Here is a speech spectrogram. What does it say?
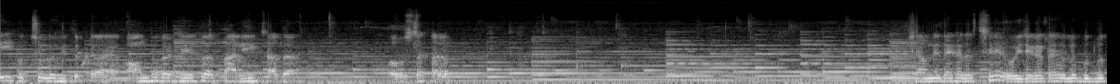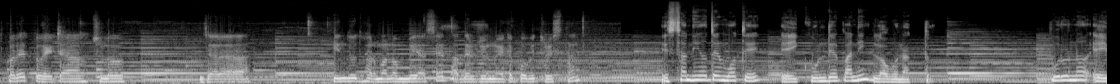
এই হচ্ছিল ভিতরটা। অন্ধকার যেহেতু পানি সাদা অবস্থা খারাপ। সামনে দেখা যাচ্ছে ওই জায়গাটা হলো বুদবুদ করে। তো এটা হচ্ছিল যারা হিন্দু ধর্মাবলম্বী আছে তাদের জন্য এটা পবিত্র স্থান। স্থানীয়দের মতে এই কুণ্ডের পানি লবণাক্ত। পুরনো এই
